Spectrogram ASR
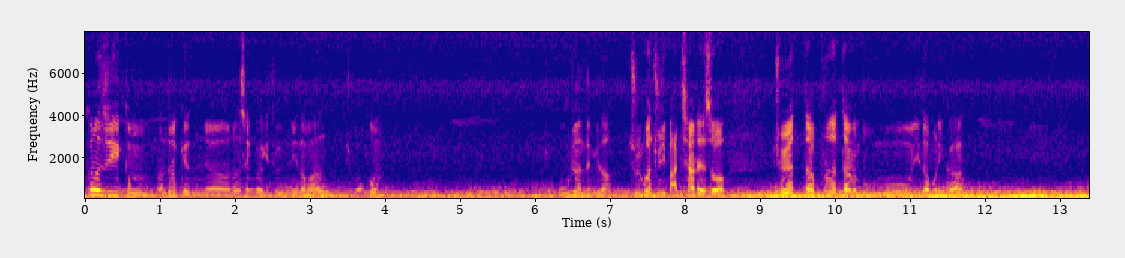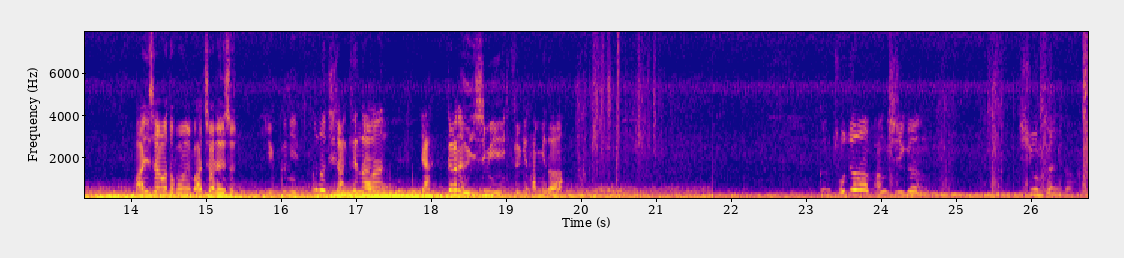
끊어지게끔 만들었겠냐는 생각이 듭니다만 조금 좀 우려는 됩니다. 줄과 줄이 마찰해서 조였다 풀어졌다는 부분이다 보니까 많이 사용하다 보면 마찰에서 이 끈이 끊어지지 않겠나라는 약간의 의심이 들긴 합니다. 끈 조절하는 방식은 쉬운 편입니다.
